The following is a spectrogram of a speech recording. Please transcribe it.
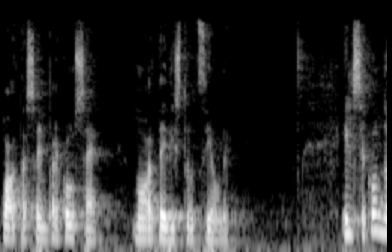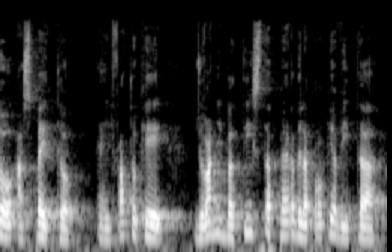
porta sempre con sé morte e distruzione. Il secondo aspetto è il fatto che Giovanni Battista perde la propria vita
